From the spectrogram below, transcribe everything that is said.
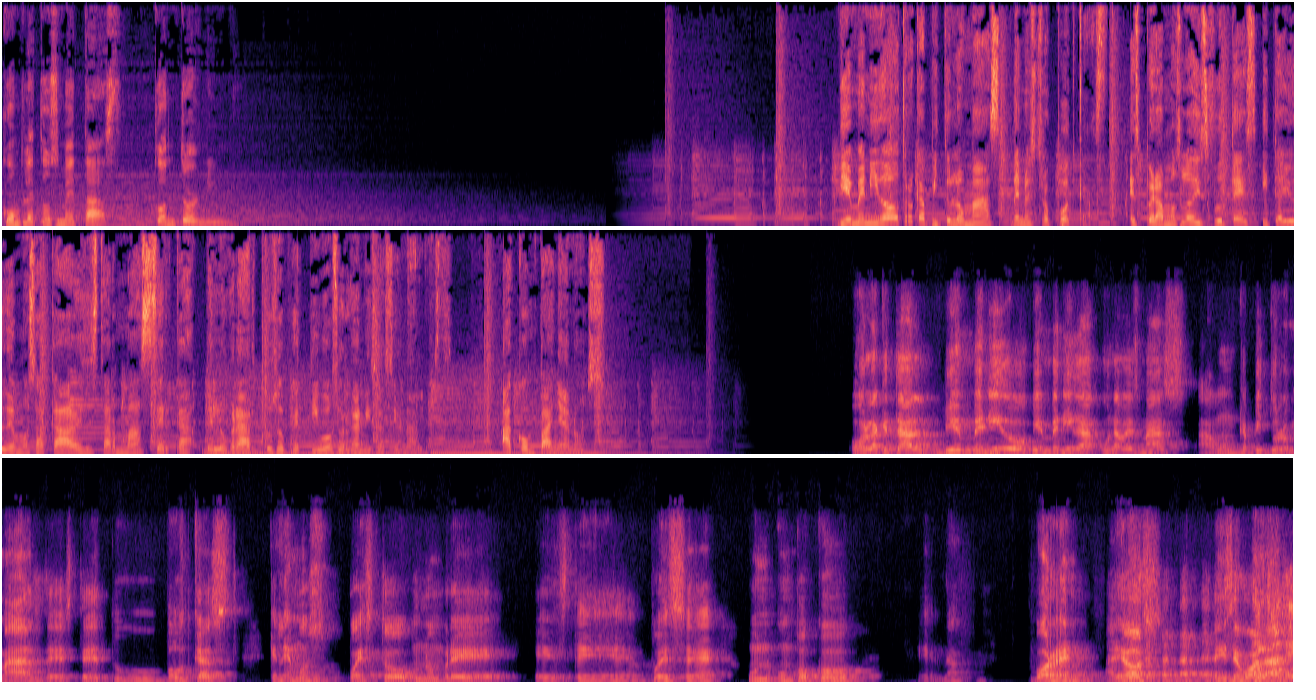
Cumple tus metas con Turning. Bienvenido a otro capítulo más de nuestro podcast. Esperamos lo disfrutes y te ayudemos a cada vez estar más cerca de lograr tus objetivos organizacionales. Acompáñanos. Hola, ¿qué tal? Bienvenido, bienvenida una vez más a un capítulo más de este tu podcast que le hemos puesto un nombre, este, pues, eh, un, poco, eh, no. borren, adiós, me dice bola.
